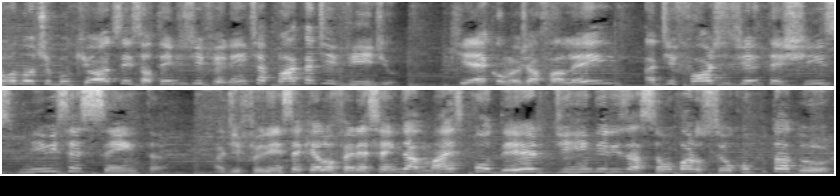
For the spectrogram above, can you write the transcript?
Novo notebook Odyssey só tem de diferente a placa de vídeo, que é, como eu já falei, a GeForce GTX 1060. A diferença é que ela oferece ainda mais poder de renderização para o seu computador.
